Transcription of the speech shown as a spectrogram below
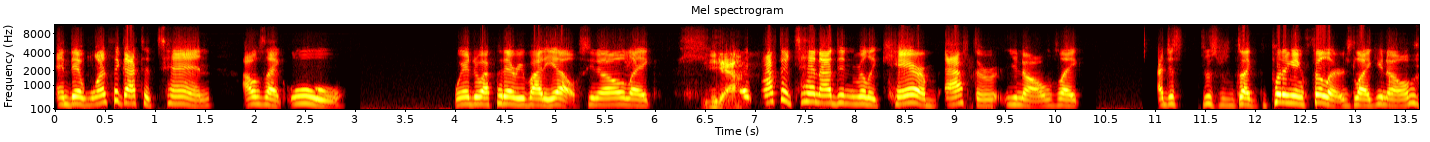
And then once it got to ten, I was like, ooh, where do I put everybody else? You know, like Yeah. like after 10 i didn't really care after you know like i just just was like putting in fillers like you know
